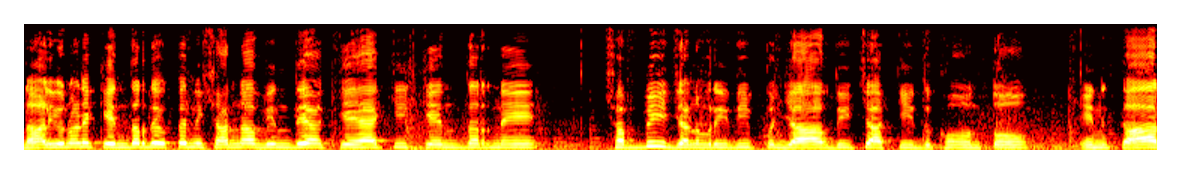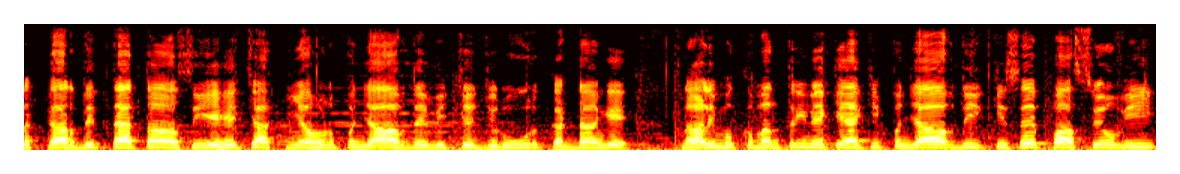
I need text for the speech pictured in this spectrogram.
ਨਾਲ ਹੀ ਉਹਨਾਂ ਨੇ ਕੇਂਦਰ ਦੇ ਉੱਤੇ ਨਿਸ਼ਾਨਾ ਵਿੰਦਿਆਂ ਕਿਹਾ ਕਿ ਕੇਂਦਰ ਨੇ 26 ਜਨਵਰੀ ਦੀ ਪੰਜਾਬ ਦੀ ਝਾਕੀ ਦਿਖਾਉਣ ਤੋਂ ਇਨਕਾਰ ਕਰ ਦਿੱਤਾ ਤਾਂ ਅਸੀਂ ਇਹ ਝਾਕੀਆਂ ਹੁਣ ਪੰਜਾਬ ਦੇ ਵਿੱਚ ਜ਼ਰੂਰ ਕੱਢਾਂਗੇ। ਨਾਲ ਹੀ ਮੁੱਖ ਮੰਤਰੀ ਨੇ ਕਿਹਾ ਕਿ ਪੰਜਾਬ ਦੀ ਕਿਸੇ ਪਾਸਿਓਂ ਵੀ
